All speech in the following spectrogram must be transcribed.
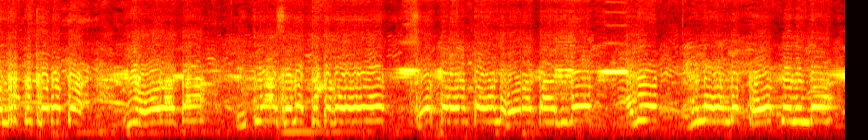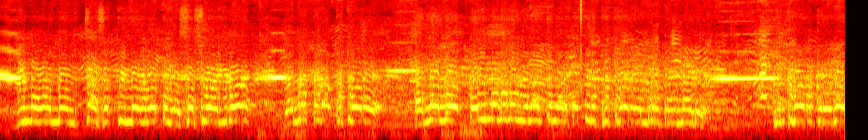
ಎಲ್ಲರೂ ಕುತ್ಕೋಬೇಕು ಈ ಹೋರಾಟ ಇತಿಹಾಸದ ಪುಟದೊಳಗೆ ಸೇರ್ಕೊಳ್ಳುವಂತ ಒಂದು ಹೋರಾಟ ಆಗಿದೆ. ಅದು ನಿಮ್ಮ ಒಂದು ಪ್ರಯತ್ನದಿಂದ, ನಿಮ್ಮ ಒಂದು ಇಚ್ಛಾಶಕ್ತಿಯಿಂದ ಇವತ್ತು ಯಶಸ್ವಿಯಾಗಿದೆ. ಎಲ್ಲರೂ ಕೂಡ ಕುತ್ಕೋರಿ ತಮ್ಮಲ್ಲಿ ಕೈ ಮುಗಿದು ವಿನಂತಿ ಮಾಡ್ಕೊತೀನಿ ಕುತ್ಕೋರಿ ಎಲ್ಲರೂ ಕೈ ಮಾಡಿ ಕುತ್ಕೋರಿ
